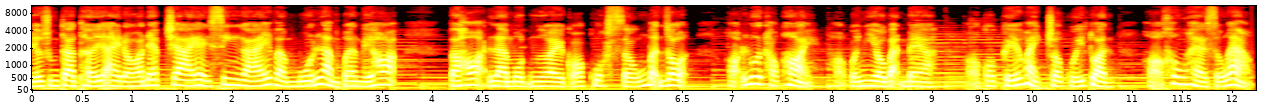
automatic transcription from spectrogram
nếu chúng ta thấy ai đó đẹp trai hay xinh gái và muốn làm quen với họ, và họ là một người có cuộc sống bận rộn. Họ luôn học hỏi, họ có nhiều bạn bè, họ có kế hoạch cho cuối tuần, họ không hề sống ảo.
